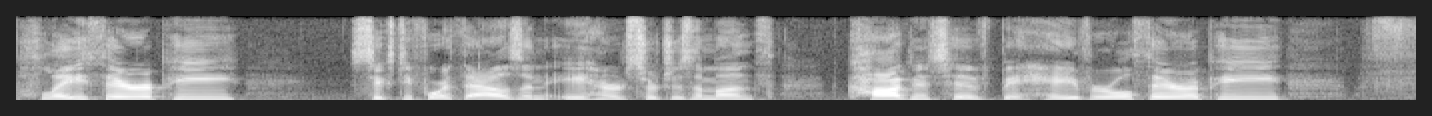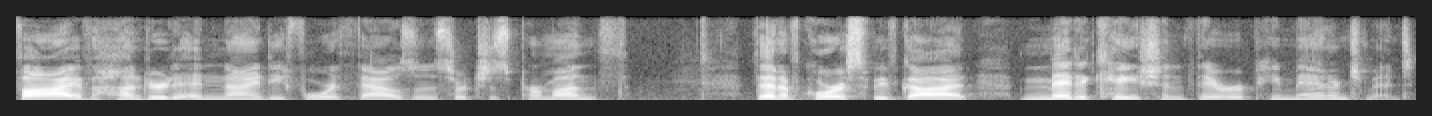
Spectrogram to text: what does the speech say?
Play therapy, 64,800 searches a month. Cognitive behavioral therapy, 594,000 searches per month. Then, of course, we've got medication therapy management.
